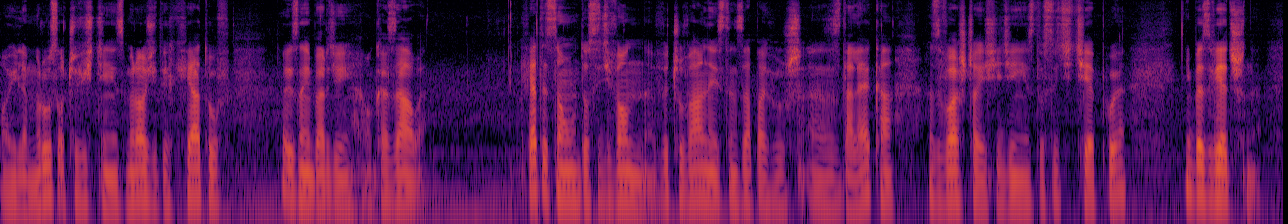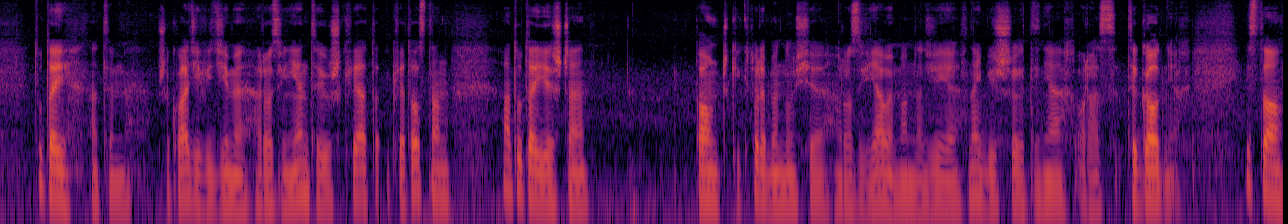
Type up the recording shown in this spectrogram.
o ile mróz oczywiście nie zmrozi tych kwiatów, to jest najbardziej okazałe. Kwiaty są dosyć wonne, wyczuwalny jest ten zapach już e, z daleka, zwłaszcza jeśli dzień jest dosyć ciepły i bezwietrzny. Tutaj na tym przykładzie widzimy rozwinięty już kwiat, kwiatostan, a tutaj jeszcze pączki, które będą się rozwijały, mam nadzieję, w najbliższych dniach oraz tygodniach. Jest to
